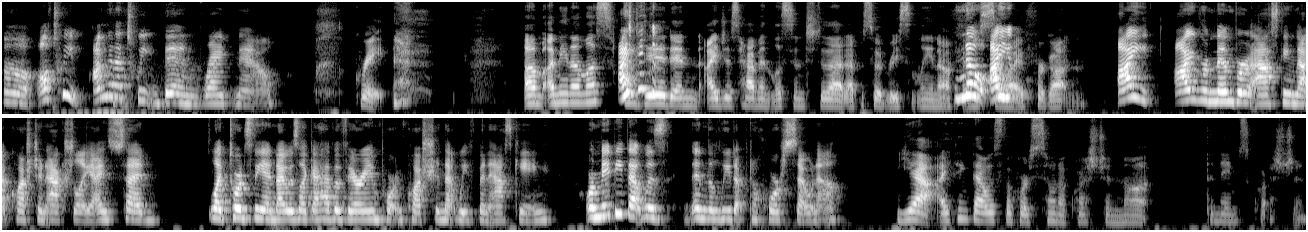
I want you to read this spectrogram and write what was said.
uh, I'll tweet. I'm gonna tweet Ben right now. Great. um, I mean, unless I think- did, and I just haven't listened to that episode recently enough. No, so I- I've forgotten. I I remember asking that question actually. I said like towards the end I was like I have a very important question that we've been asking. Or maybe that was in the lead up to horse Horsona. Yeah, I think that was the horse Horsona question, not the names question.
